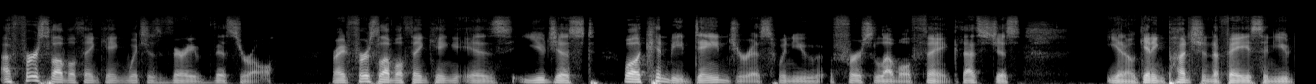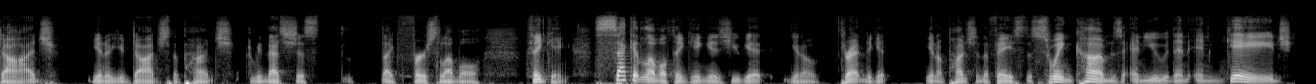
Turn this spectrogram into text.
a first level thinking, which is very visceral, right? First level thinking is you just, well, it can be dangerous when you first level think. That's just, you know, getting punched in the face and you dodge, you know, you dodge the punch. I mean, that's just like first level thinking. Second level thinking is you get, you know, threatened to get, you know, punched in the face. The swing comes and you then engage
